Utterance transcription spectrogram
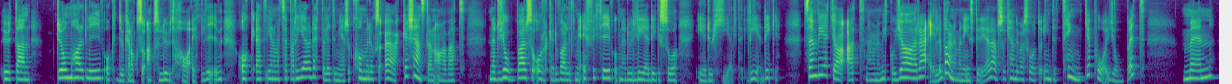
Utan de har ett liv och du kan också absolut ha ett liv. Och att genom att separera detta lite mer så kommer det också öka känslan av att när du jobbar så orkar du vara lite mer effektiv och när du är ledig så är du helt ledig. Sen vet jag att när man har mycket att göra eller bara när man är inspirerad så kan det vara svårt att inte tänka på jobbet. Men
